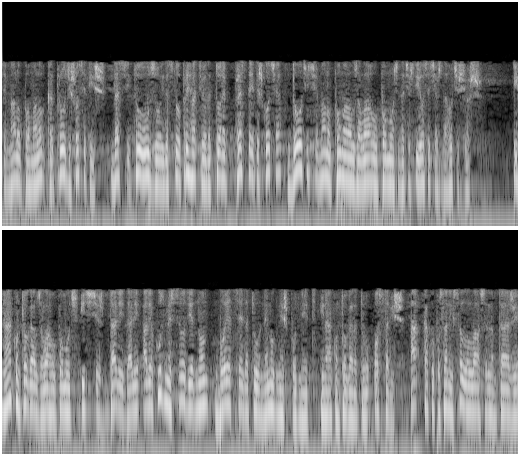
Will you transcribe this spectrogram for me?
se malo pomalo, kad prođeš, osjetiš da si to uzo i da si to prihvatio, da to ne prestaje teškoća, doći će malo pomalo uz Allahovu pomoć, da ćeš ti osjećaš da hoćeš još i nakon toga uz Allahovu pomoć ići ćeš dalje i dalje, ali ako uzmeš sve odjednom, bojat se da to ne mogneš podnijeti i nakon toga da to ostaviš. A kako poslanik sallallahu sallam kaže,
